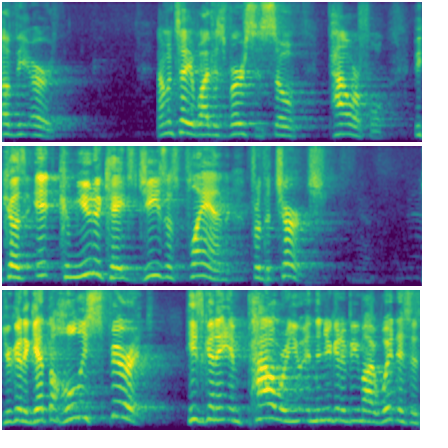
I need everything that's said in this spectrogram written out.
of the earth. I'm going to tell you why this verse is so powerful because it communicates Jesus' plan for the church. You're going to get the Holy Spirit. He's going to empower you, and then you're going to be my witnesses.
